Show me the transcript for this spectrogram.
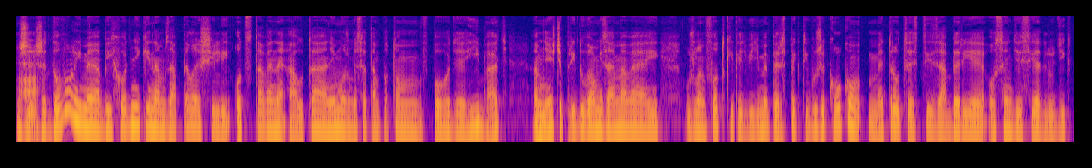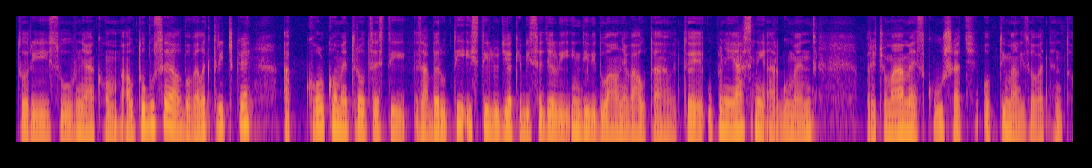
A... Že, že dovolíme, aby chodníky nám zapelešili odstavené auta a nemôžeme sa tam potom v pohode hýbať, a mne ešte prídu veľmi zaujímavé aj už len fotky, keď vidíme perspektívu, že koľko metrov cesty zaberie 80 ľudí, ktorí sú v nejakom autobuse alebo v električke a koľko metrov cesty zaberú tí istí ľudia, keby sedeli individuálne v autách. To je úplne jasný argument, prečo máme skúšať optimalizovať tento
